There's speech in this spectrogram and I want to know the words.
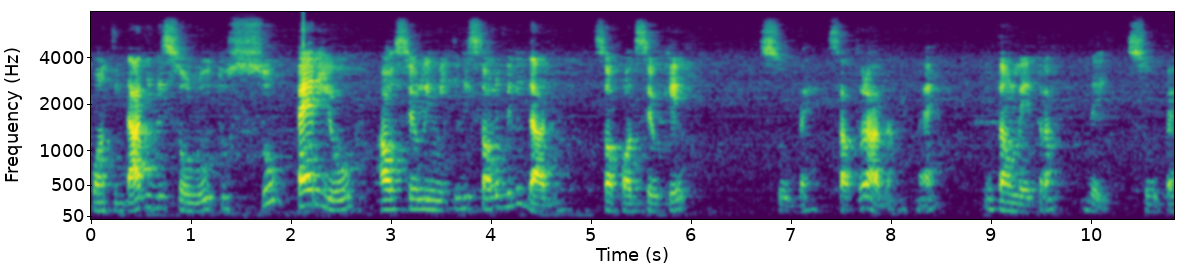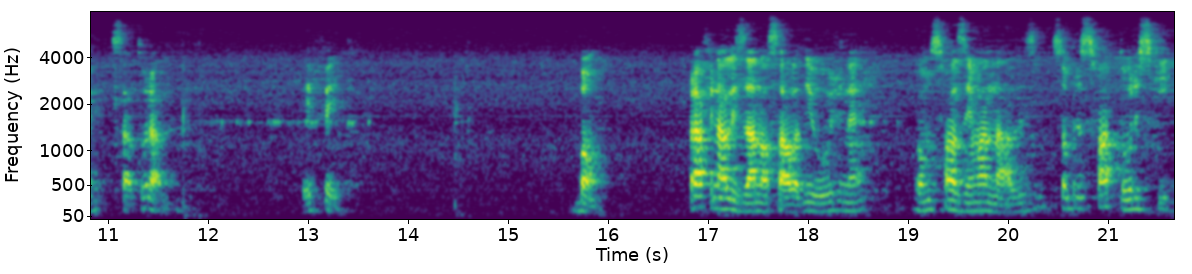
quantidade de soluto superior ao seu limite de solubilidade. Só pode ser o quê? Super saturada, né? Então, letra D, super saturada. Perfeito. Bom, para finalizar nossa aula de hoje, né, vamos fazer uma análise sobre os fatores que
